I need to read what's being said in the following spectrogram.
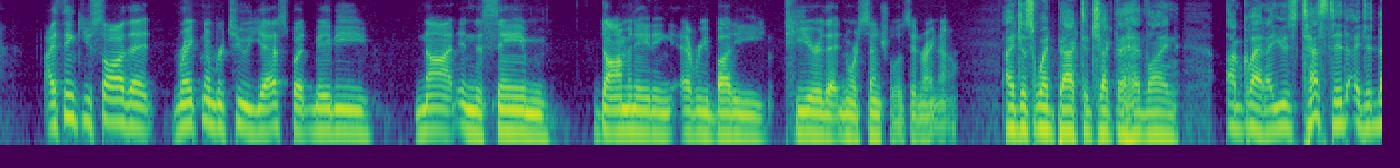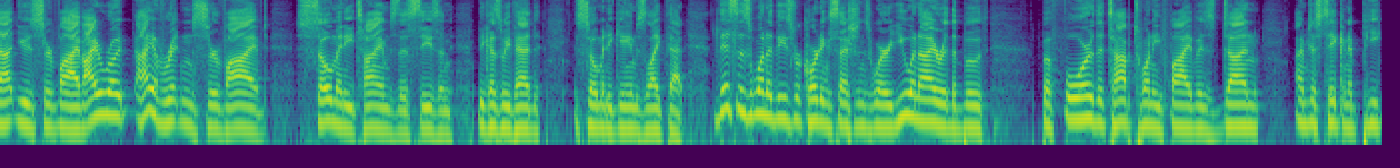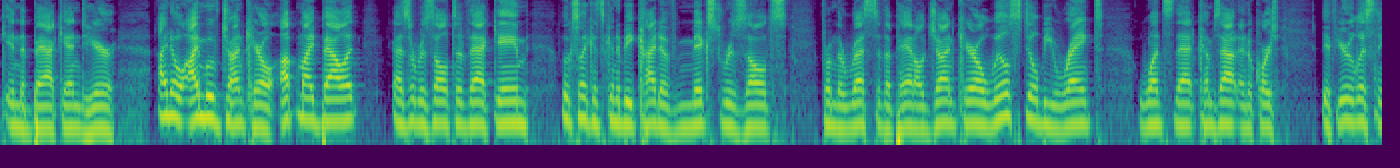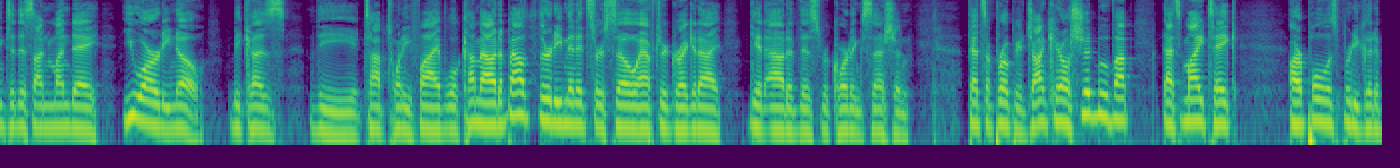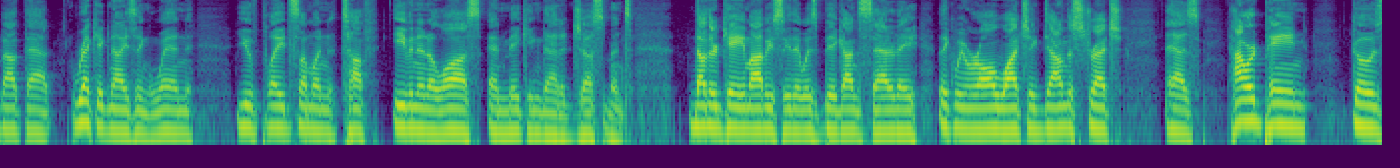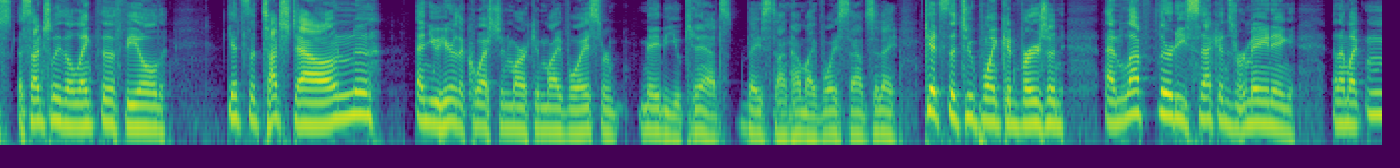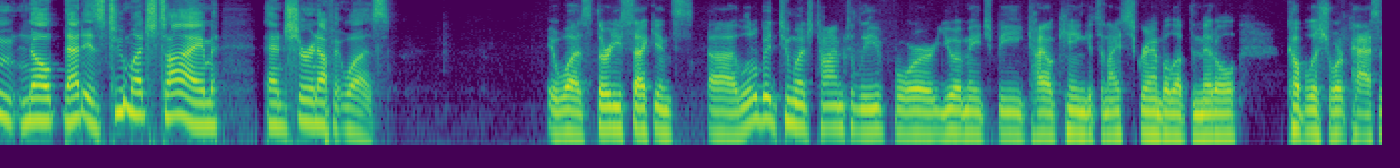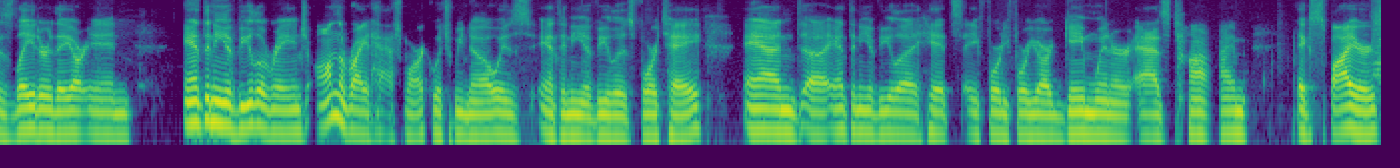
I think you saw that rank number two, yes, but maybe not in the same dominating everybody tier that North Central is in right now. I just went back to check the headline. I'm glad I used tested. I did not use survive. I wrote I have written survived so many times this season because we've had so many games like that. This is one of these recording sessions where you and I are in the booth before the top 25 is done. I'm just taking a peek in the back end here. I know I moved John Carroll up my ballot as a result of that game. Looks like it's going to be kind of mixed results from the rest of the panel. John Carroll will still be ranked once that comes out. And of course, if you're listening to this on Monday, you already know because the top 25 will come out about 30 minutes or so after Greg and I get out of this recording session. That's appropriate. John Carroll should move up. That's my take. Our poll is pretty good about that, recognizing when you've played someone tough, even in a loss, and making that adjustment. Another game, obviously, that was big on Saturday. I think we were all watching down the stretch as Howard Payne goes essentially the length of the field, gets the touchdown, and you hear the question mark in my voice, or maybe you can't based on how my voice sounds today. Gets the two point conversion and left 30 seconds remaining. And I'm like, mm, nope, that is too much time. And sure enough, it was. It was 30 seconds, uh, a little bit too much time to leave for UMHB. Kyle King gets a nice scramble up the middle, A couple of short passes later. They are in Anthony Avila range on the right hash mark, which we know is Anthony Avila's forte. And uh, Anthony Avila hits a 44 yard game winner as time expires.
